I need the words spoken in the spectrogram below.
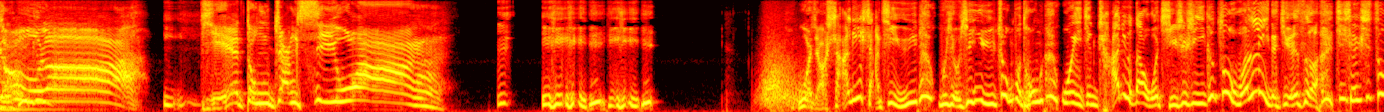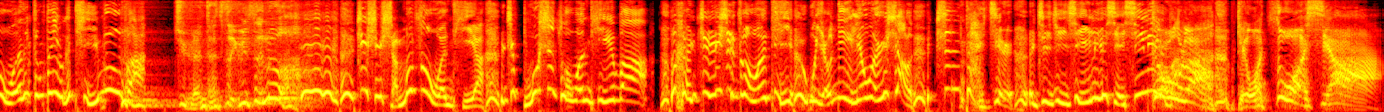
够了！别东张西望。我叫傻里傻气鱼，我有些与众不同。我已经察觉到，我其实是一个作文里的角色。既然是作文，总得有个题目吧？居然在自娱自乐！这是什么作文题啊？这不是作文题吧？还真是作文题！我要逆流而上，真带劲儿！这剧情略显犀利。够了，给我坐下。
